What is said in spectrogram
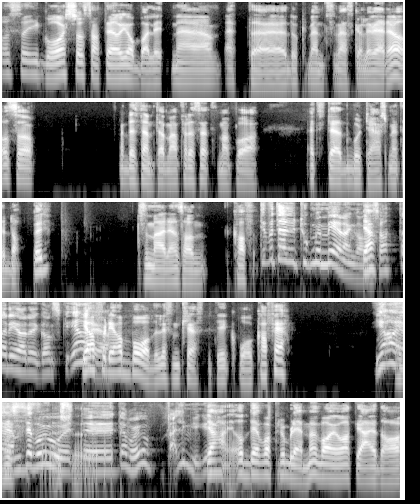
og så i går så satt jeg og jobba litt med et uh, dokument som jeg skal levere, og så bestemte jeg meg for å sette meg på et sted borti her som heter Dapper. Som er en sånn kaffe... Det var der du tok meg med den gangen, Ja. sant? Der de hadde ganske Ja, Ja, for de har både liksom klesbutikk og kafé. ja, ja, men det var jo, et, eh, det var jo veldig mye gøy. Ja, og det var problemet, var jo at jeg da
